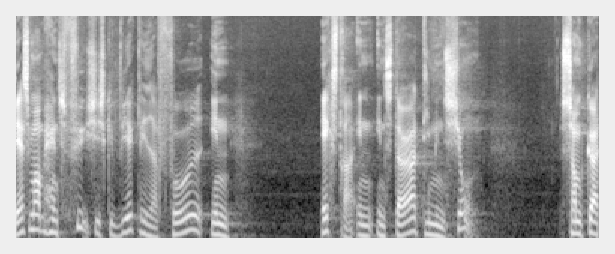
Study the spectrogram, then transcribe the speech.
Det er som om, hans fysiske virkelighed har fået en ekstra, en, en større dimension som gør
